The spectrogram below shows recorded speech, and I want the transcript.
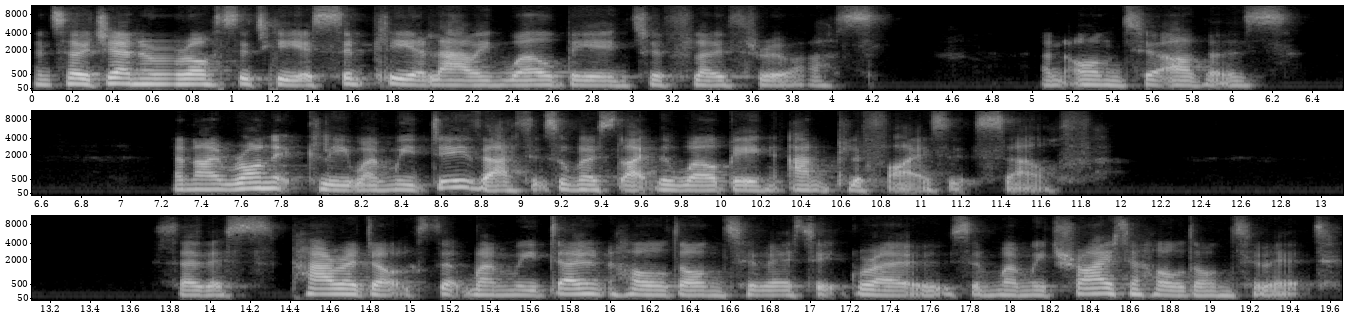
And so generosity is simply allowing well being to flow through us and on to others. And ironically, when we do that, it's almost like the well being amplifies itself. So, this paradox that when we don't hold on to it, it grows. And when we try to hold on to it,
